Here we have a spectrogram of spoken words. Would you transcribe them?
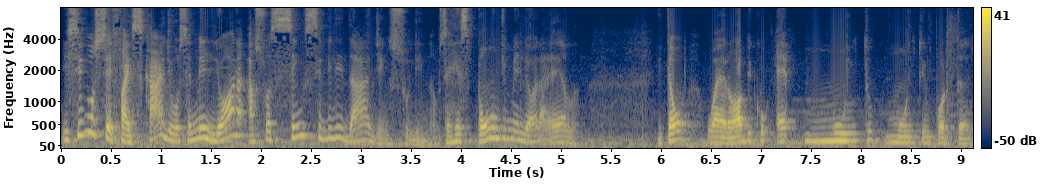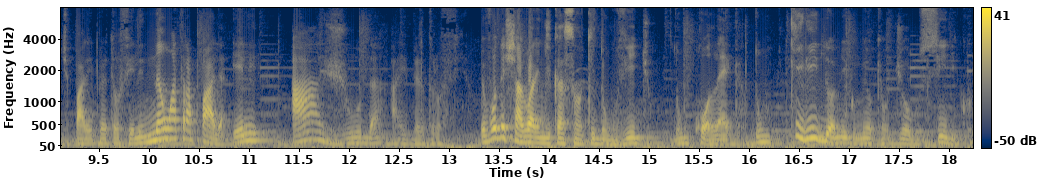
E se você faz cardio, você melhora a sua sensibilidade à insulina. Você responde melhor a ela. Então, o aeróbico é muito, muito importante para a hipertrofia. Ele não atrapalha, ele ajuda a hipertrofia. Eu vou deixar agora a indicação aqui de um vídeo de um colega, de um querido amigo meu que é o Diogo Círico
